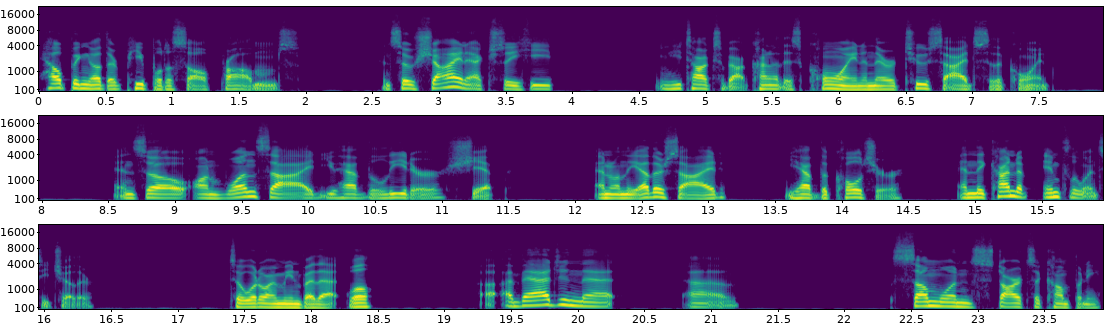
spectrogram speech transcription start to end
helping other people to solve problems. And so Schein actually he he talks about kind of this coin and there are two sides to the coin. And so on one side you have the leadership and on the other side you have the culture and they kind of influence each other. So what do I mean by that? Well, uh, imagine that uh, someone starts a company.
